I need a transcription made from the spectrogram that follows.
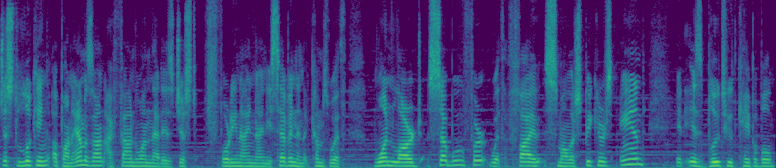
Just looking up on Amazon, I found one that is just $49.97 and it comes with one large subwoofer with five smaller speakers and it is Bluetooth capable.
